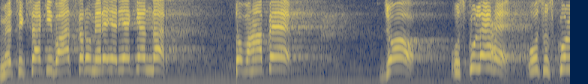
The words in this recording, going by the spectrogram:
मैं शिक्षा की बात करूँ मेरे एरिया के अंदर तो वहाँ पे जो स्कूलें है, उस स्कूल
